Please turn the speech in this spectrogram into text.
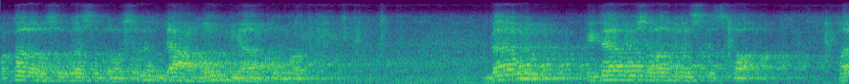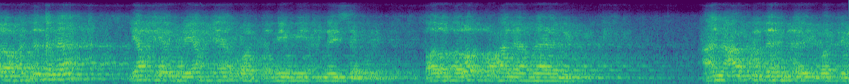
فقال رسول الله صلى الله عليه وسلم دعهم يا عمر. باب كتاب صلاة الاستسقاء. قال حدثنا يحيى بن يحيى والتميمي النيسوي قال قرأت على مالك عن عبد الله بن أبي بكر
